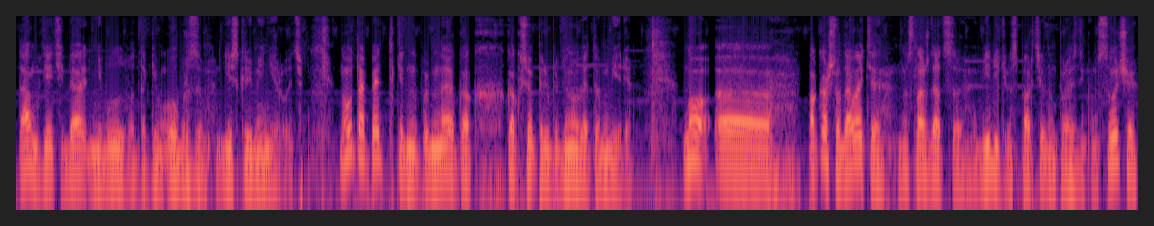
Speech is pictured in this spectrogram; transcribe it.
там, где тебя не будут вот таким образом дискриминировать. Ну вот опять-таки напоминаю, как, как все переплетено в этом мире. Но э, пока что давайте наслаждаться великим спортивным праздником Сочи.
